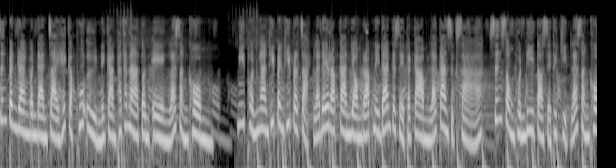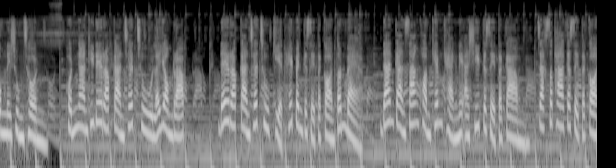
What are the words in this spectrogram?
ซึ่งเป็นแรงบันดาลใจให้กับผู้อื่นในการพัฒนาตนเองและสังคม มีผลงานที่เป็นที่ประจักษ์และได้รับการยอมรับในด้านเกษตรกรรมและการศึกษา ซึ่งส่งผลดีต่อเศรษฐกิจและสังคมในชุมชน ผลงานที่ได้รับการเชิดชูและยอมรับ ได้รับการเชิดชูเกียรติให้เป็นเกษตรกรต้นแบบ ด้านการสร้างความเข้มแข็งในอาชีพเกษตรกรรม จากสภาเกษตรกร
